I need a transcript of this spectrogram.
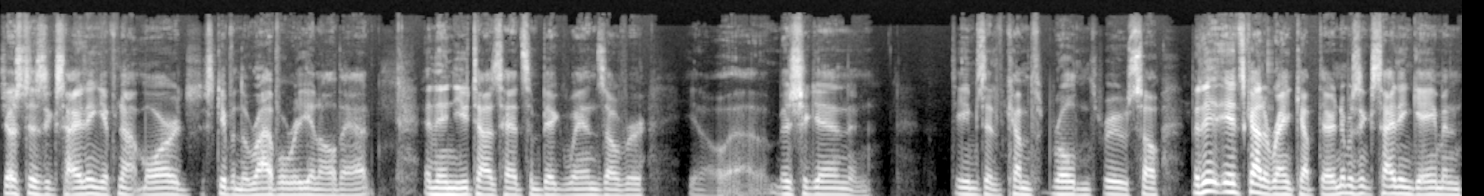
just as exciting, if not more, just given the rivalry and all that. And then Utah's had some big wins over, you know, uh, Michigan and teams that have come th- rolling through. So, but it, it's got to rank up there. And it was an exciting game. And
